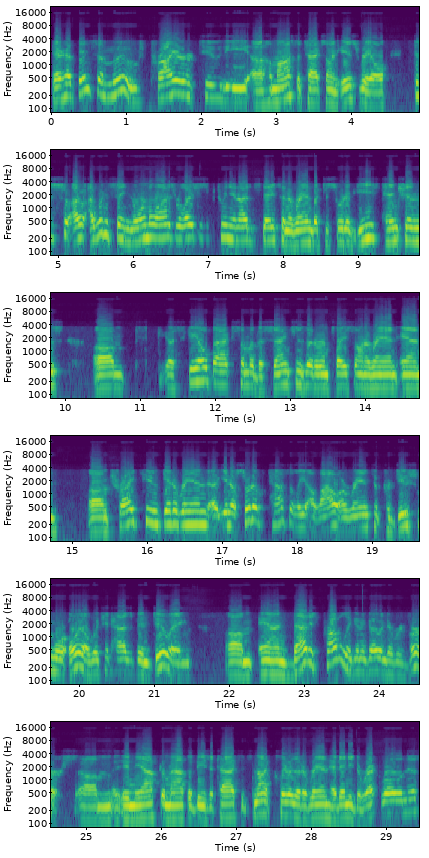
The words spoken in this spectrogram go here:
there have been some moves prior to the uh, Hamas attacks on Israel to, I, wouldn't say normalize relations between the United States and Iran, but to sort of ease tensions, um, uh, scale back some of the sanctions that are in place on Iran, and um, try to get Iran, uh, you know, sort of tacitly allow Iran to produce more oil, which it has been doing. Um, and that is probably going to go into reverse um, in the aftermath of these attacks. It's not clear that Iran had any direct role in this.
